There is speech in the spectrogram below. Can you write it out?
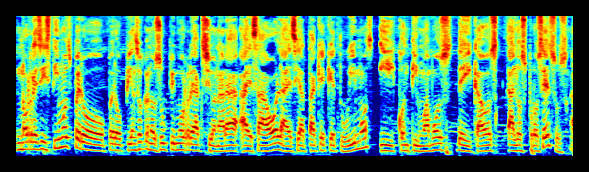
nos resistimos, pero, pero pienso que no supimos reaccionar a, esa ola, a ese ataque que tuvimos y continuamos dedicados a los procesos, a,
